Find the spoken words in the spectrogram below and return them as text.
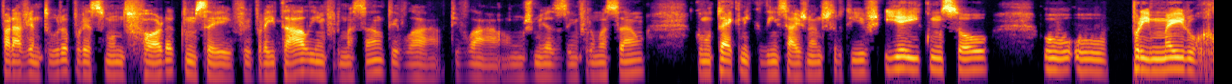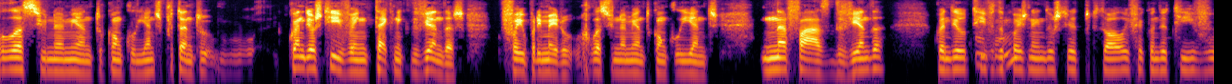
para a aventura, por esse mundo fora. Comecei, fui para a Itália em formação, tive lá, tive lá uns meses em formação como técnico de ensaios não destrutivos e aí começou o, o primeiro relacionamento com clientes. Portanto, quando eu estive em técnico de vendas, foi o primeiro relacionamento com clientes na fase de venda. Quando eu tive uhum. depois na indústria de petróleo foi quando eu tive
